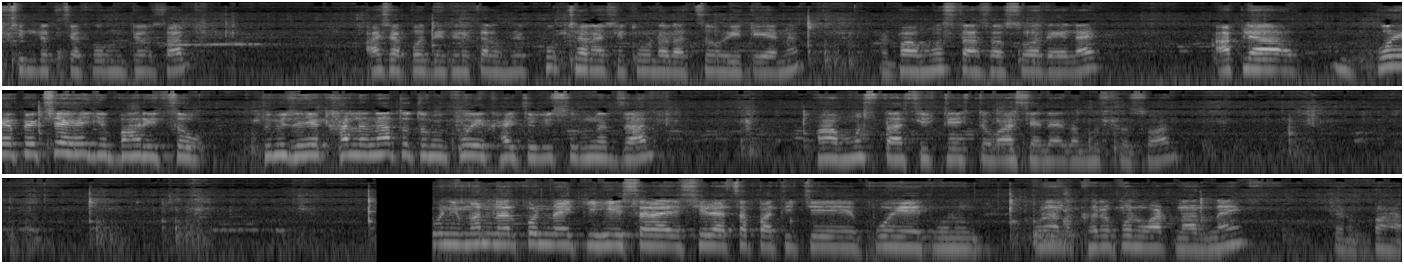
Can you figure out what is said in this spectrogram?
शिल्लकच्या करून ठेवसाल. अशा पद्धतीने करा. म्हणजे खूप छान अशी तोंडाला चव येते यानं. आणि पहा मस्त असा स्वाद यायलाय. आपल्या पोह्यापेक्षा हे जी भारी चव तुम्ही जर हे खाल्लं ना तर तुम्ही पोहे खायचे विसरूनच जाल. पहा मस्त अशी टेस्ट वाचायला यायला मस्त स्वाद. कोणी म्हणणार पण नाही की हे सळा शिळ्या चपातीचे पोहे आहेत म्हणून. कोणाला खरं पण वाटणार नाही. तर पहा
